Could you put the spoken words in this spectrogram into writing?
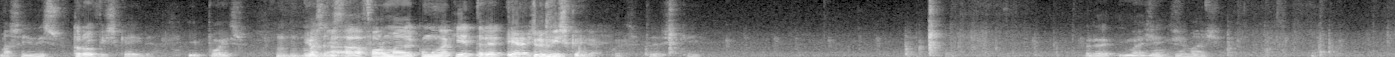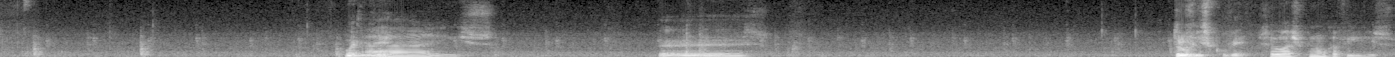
Mas aí diz trovisqueira. e depois. Mas Eu disse- a, a forma comum aqui é tre, É trevisqueira. pois. Trevisqueira. Para imagens. Imagem. Olha. Ah, isso. Eh, Trovisco, vê. Isso Eu acho que nunca fiz isso.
